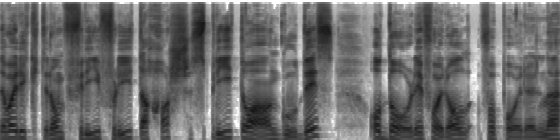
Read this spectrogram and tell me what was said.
det var rykter om fri flyt av hasj, sprit og annen godis, og dårlige forhold for pårørende.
